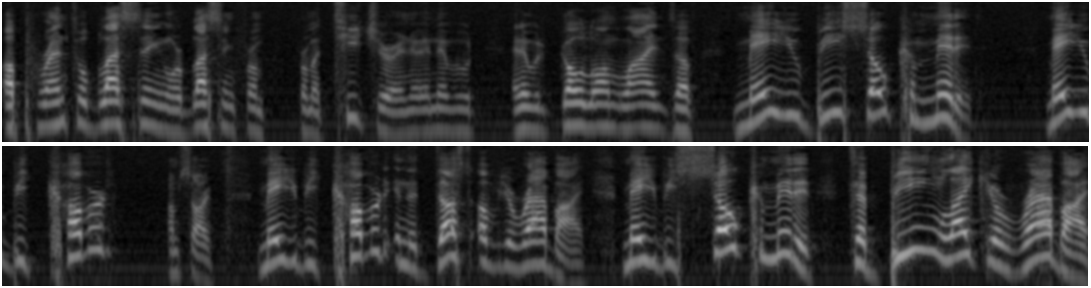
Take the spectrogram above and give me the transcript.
a parental blessing or blessing from, from a teacher, and, and, it would, and it would go along the lines of May you be so committed. May you be covered. I'm sorry. May you be covered in the dust of your rabbi. May you be so committed to being like your rabbi.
